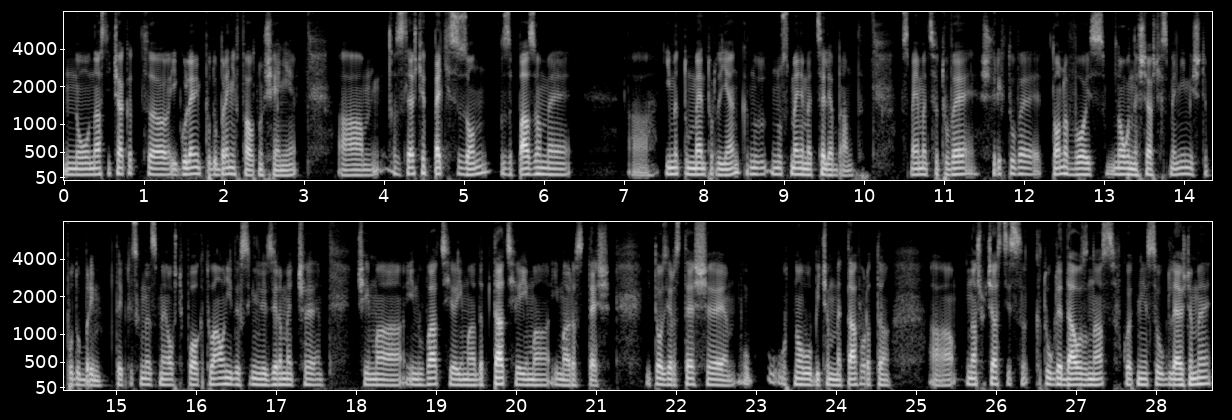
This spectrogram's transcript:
но нас ни чакат а, и големи подобрения в това отношение. А, за следващия пети сезон запазваме а, името Mentor Young, но, но сменяме целият бранд. Сменяме цветове, шрифтове, тона voice, много неща ще сменим и ще подобрим, тъй като искаме да сме още по-актуални и да сигнализираме, че, че има иновация, има адаптация, има, има растеж. И този растеж е, отново обичам метафората, а, наши участие като огледало за нас, в което ние се оглеждаме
